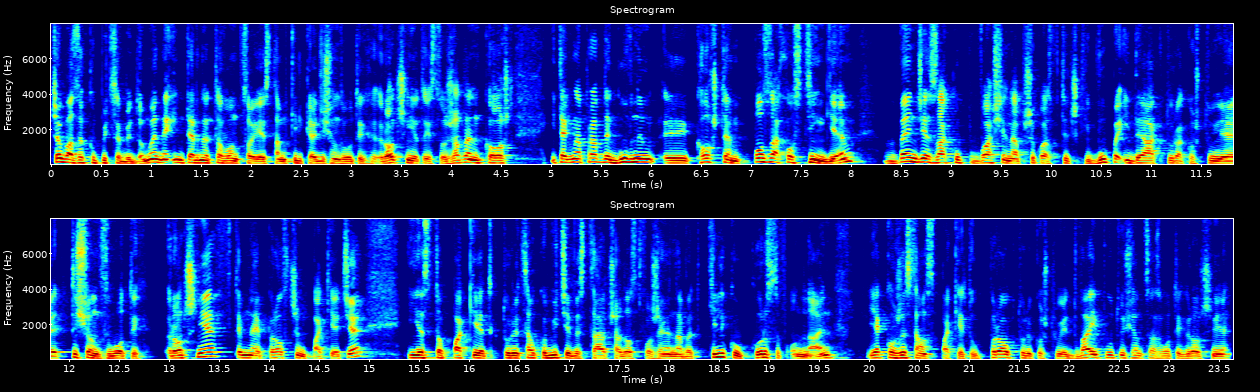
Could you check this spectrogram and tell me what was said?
trzeba zakupić sobie domenę internetową, co jest tam kilkadziesiąt złotych rocznie, to jest to żaden koszt. I tak naprawdę głównym y, kosztem poza hostingiem będzie zakup właśnie na przykład wtyczki WP Idea, która kosztuje 1000 złotych rocznie w tym najprostszym pakiecie. I jest to pakiet, który całkowicie wystarcza do stworzenia nawet kilku kursów online. Ja korzystam z pakietu Pro, który kosztuje 2,5 tysiąca złotych rocznie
